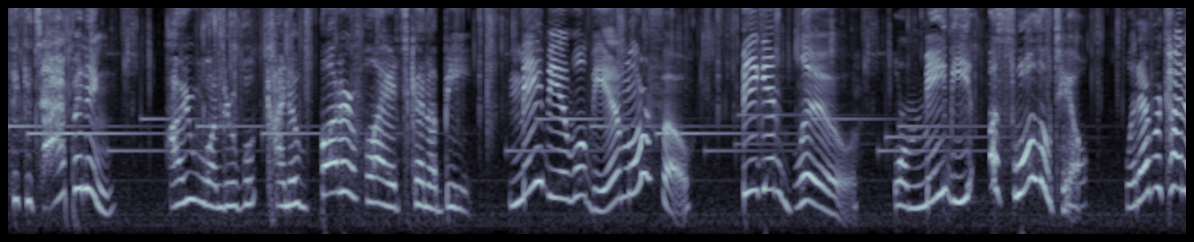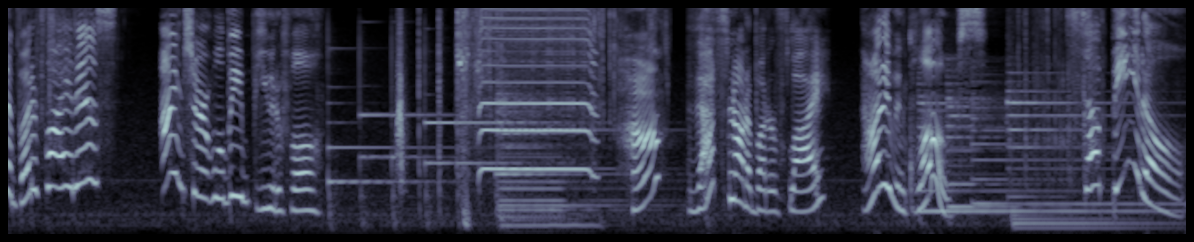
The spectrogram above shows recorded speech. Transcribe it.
Think it's happening. I wonder what kind of butterfly it's gonna be. Maybe it will be a morpho. Big and blue. Or maybe a swallowtail. Whatever kind of butterfly it is, I'm sure it will be beautiful. Huh? That's not a butterfly. Not even close. It's a beetle!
